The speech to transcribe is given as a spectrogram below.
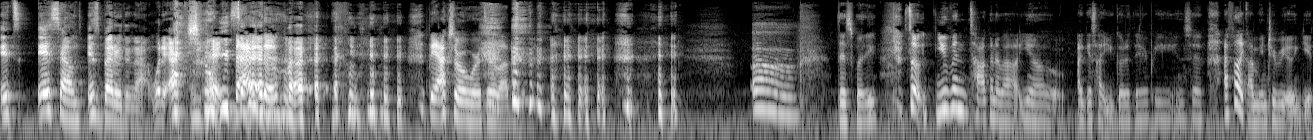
It's it sounds it's better than that. What it actually Right, that said, is but- the actual words are a lot better. Oh. this buddy. So you've been talking about, you know, I guess how you go to therapy and stuff. I feel like I'm interviewing you.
